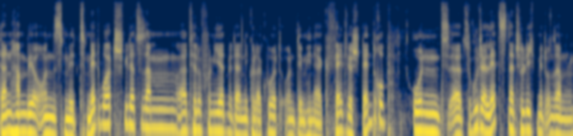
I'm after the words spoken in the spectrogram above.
Dann haben wir uns mit MedWatch wieder zusammen äh, telefoniert, mit der Nicola Kurt und dem Hinak Feldwisch-Dendrup. Und äh, zu guter Letzt natürlich mit unserem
